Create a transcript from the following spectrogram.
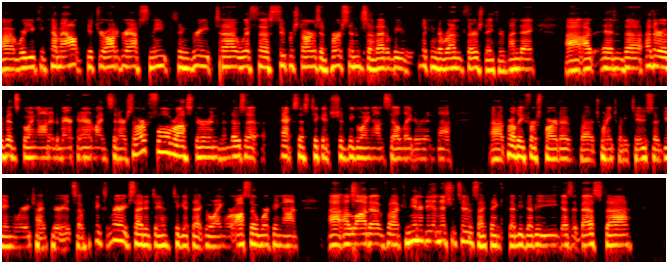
uh, where you can come out, get your autographs, meet and greet uh, with uh, superstars in person. So that'll be looking to run Thursday through Monday. Uh, and uh, other events going on at American Airlines Center. So our full roster and those uh, access tickets should be going on sale later in probably first part of 2022, so January time period. So very excited to to get that going. We're also working on a lot of community initiatives. I think WWE does it best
